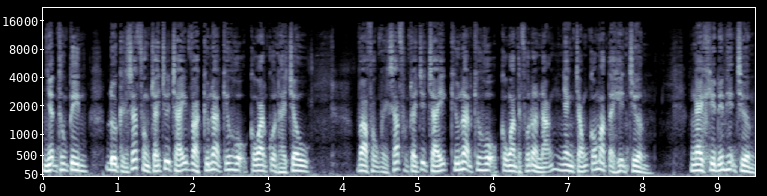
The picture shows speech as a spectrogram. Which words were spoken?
Nhận thông tin, đội cảnh sát phòng cháy chữa cháy và cứu nạn cứu hộ công an quận Hải Châu và phòng cảnh sát phòng cháy chữa cháy cứu nạn cứu hộ công an thành phố Đà Nẵng nhanh chóng có mặt tại hiện trường. Ngay khi đến hiện trường,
